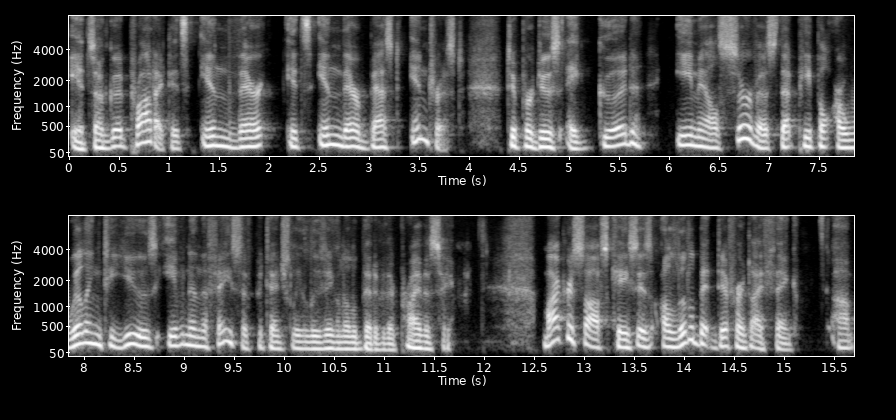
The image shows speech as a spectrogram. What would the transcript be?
It's a good product. It's in their it's in their best interest to produce a good email service that people are willing to use even in the face of potentially losing a little bit of their privacy. Microsoft's case is a little bit different i think. Um,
